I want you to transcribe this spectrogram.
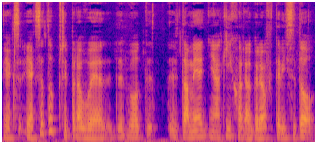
jak jak se to připravuje? Tam je nějaký choreograf, který si to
